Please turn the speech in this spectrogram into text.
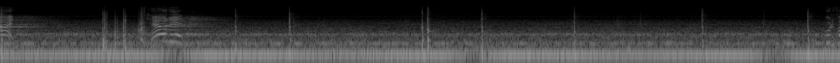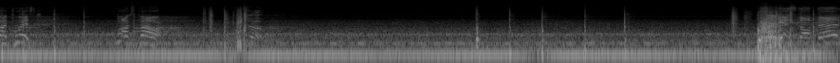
Inside. Count it. Forty-five twist. Box power. Push up. Can't stop that.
